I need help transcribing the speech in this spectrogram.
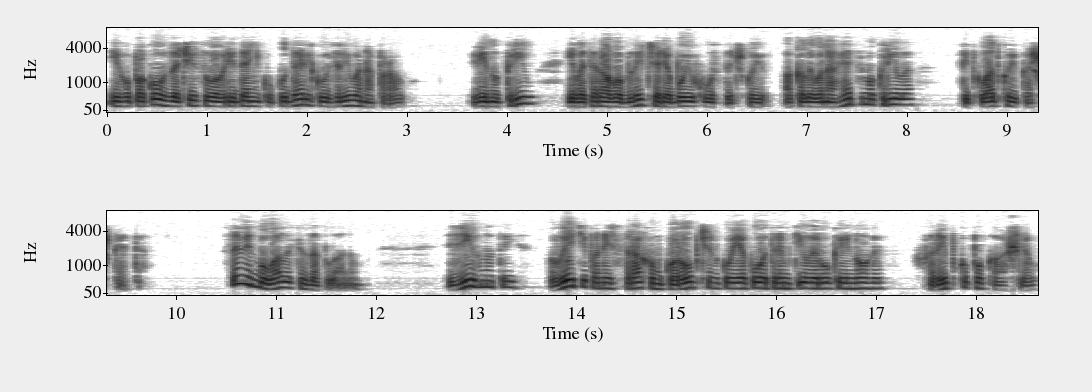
і Гопаков зачісував ріденьку кудельку зліва направо. Він упрів і витирав обличчя рябою хусточкою, а коли вона геть змокріла, підкладкою кашкета. Все відбувалося за планом. Зігнутий, витіпаний страхом коробченко, у якого тремтіли руки й ноги, хрипко покашляв.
